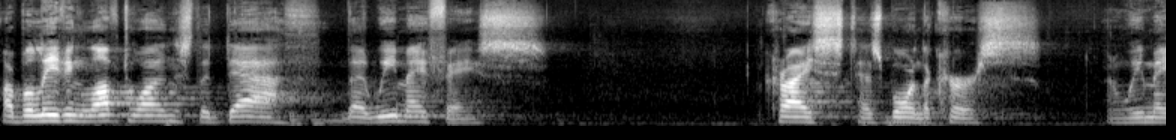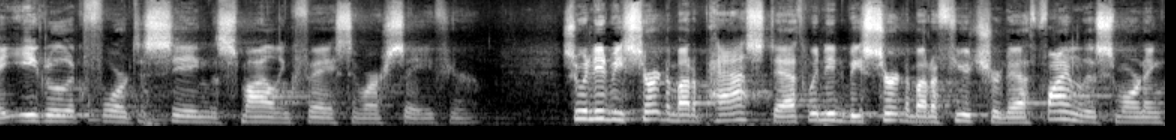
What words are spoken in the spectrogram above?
our believing loved ones, the death that we may face. Christ has borne the curse, and we may eagerly look forward to seeing the smiling face of our Savior. So we need to be certain about a past death. We need to be certain about a future death. Finally, this morning,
